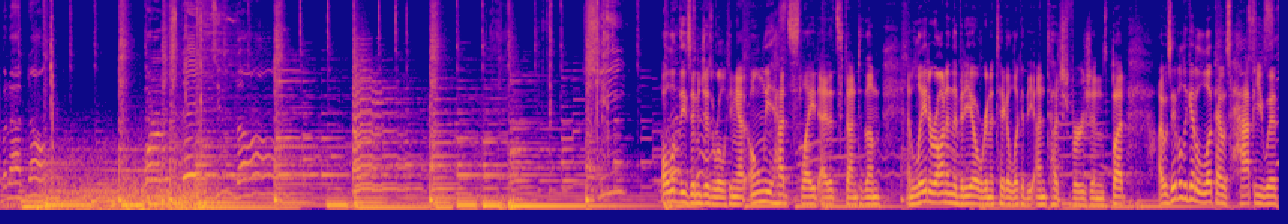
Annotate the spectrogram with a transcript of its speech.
But I don't want to stay too. All of these images we're looking at only had slight edits done to them, and later on in the video we're going to take a look at the untouched versions, but I was able to get a look I was happy with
